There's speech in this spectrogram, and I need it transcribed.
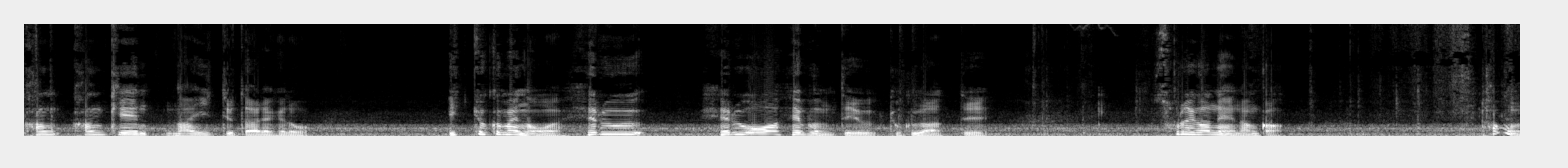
関係ないって言ったらあれやけど、1曲目のヘル、ヘルオアヘブンっていう曲があって、それがね、なんか、多分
